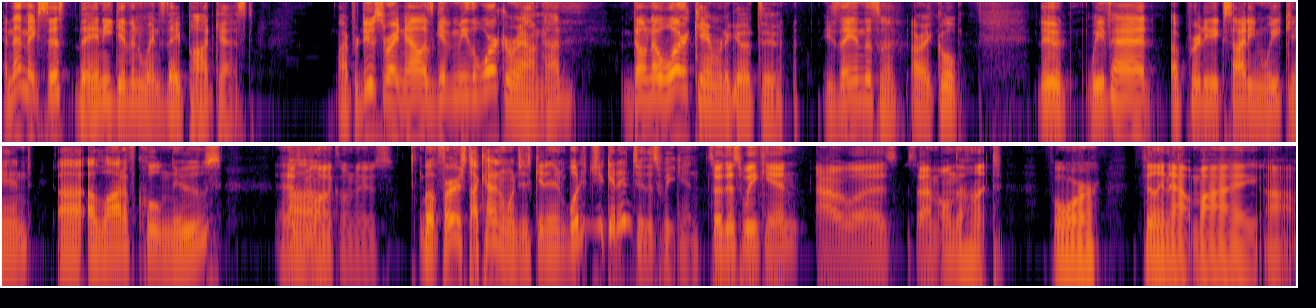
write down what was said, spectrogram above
and that makes this the Any Given Wednesday podcast. My producer right now is giving me the workaround. I don't know what camera to go to. He's saying this one. All right, cool. Dude, we've had a pretty exciting weekend. Uh, a lot of cool news. It has been a lot Um, of cool news. But first, I kind of want to just get in. What did you get into this weekend? So this weekend, I was so I'm on the hunt for filling out my uh,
